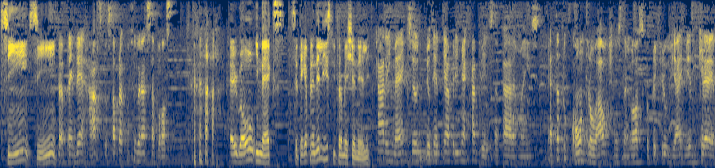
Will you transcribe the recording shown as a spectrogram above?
Sim, sim. Pra aprender Haskell só pra configurar essa bosta. é igual o Emacs. Você tem que aprender Lisp para mexer nele. Cara, Emacs eu, eu tentei abrir minha cabeça, cara, mas é tanto Ctrl Alt nesse negócio que eu prefiro o VI mesmo, que é,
